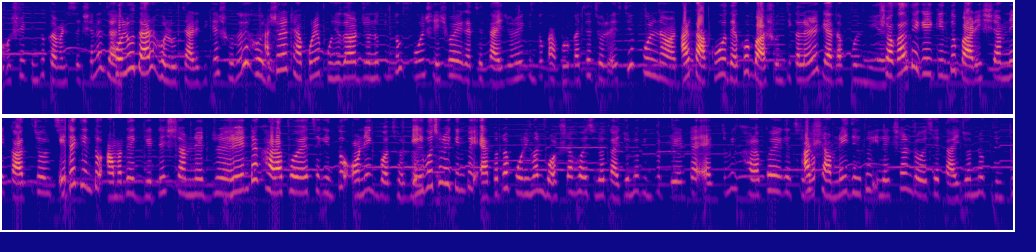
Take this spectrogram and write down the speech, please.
অবশ্যই কিন্তু কমেন্ট সেকশনে জানাও। হলুদ আর হলুদ চারিদিকে শুধুই হলুদ। আসলে ঠাকুরের পুজো দেওয়ার জন্য কিন্তু ফুল শেষ হয়ে গেছে তাই জন্যই কিন্তু কাকুর কাছে চলে এসেছি ফুল নেওয়ার আর কাকুও দেখো বাসন্তী কালারের গাঁদা ফুল নিয়ে সকাল থেকেই কিন্তু বাড়ির সামনে কাজ চলছে। এটা কিন্তু আমাদের গেটের সামনে ড্রেন ড্রেনটা খারাপ হয়েছে কিন্তু অনেক বছর এই বছরে কিন্তু এতটা পরিমাণ বর্ষা হয়েছিল, তাই জন্য কিন্তু ড্রেনটা একদমই খারাপ হয়ে গেছে আর সামনেই যেহেতু ইলেকশন রয়েছে, তাই জন্য কিন্তু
